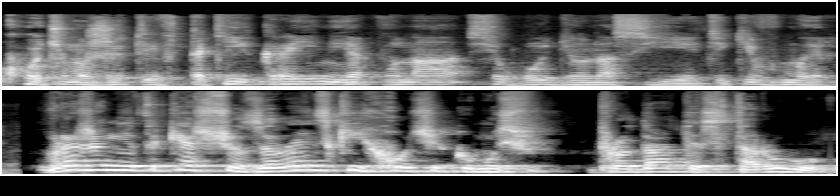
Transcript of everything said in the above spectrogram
хочемо жити в такій країні, як вона сьогодні у нас є, тільки в мирній. Враження таке, що Зеленський хоче комусь продати стару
